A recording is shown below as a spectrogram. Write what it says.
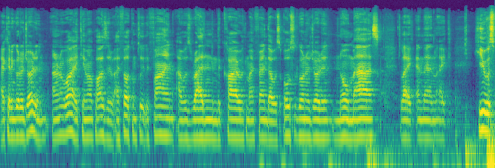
I couldn't go to Jordan. I don't know why it came out positive. I felt completely fine. I was riding in the car with my friend that was also going to Jordan, no mask, like, and then like he was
